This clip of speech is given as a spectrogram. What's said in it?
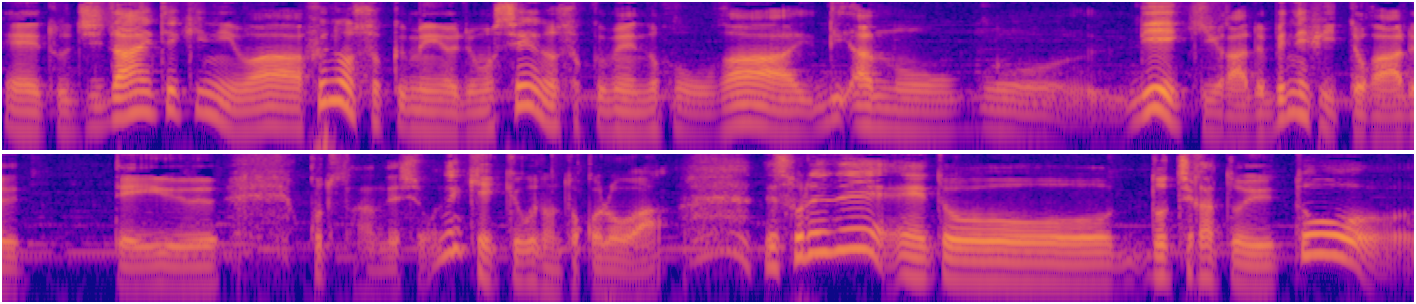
えっ、ー、と、時代的には、負の側面よりも正の側面の方が、あの、利益がある、ベネフィットがあるっていうことなんでしょうね、結局のところは。で、それで、えっ、ー、と、どっちかというと、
